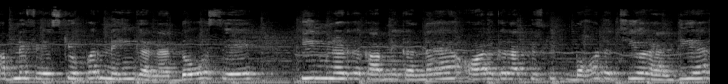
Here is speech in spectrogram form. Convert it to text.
अपने फेस के ऊपर नहीं करना है। दो से तीन मिनट तक आपने करना है और अगर आपकी स्किन बहुत अच्छी और हेल्दी है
